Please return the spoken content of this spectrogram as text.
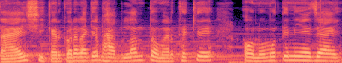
তাই শিকার করার আগে ভাবলাম তোমার থেকে অনুমতি নিয়ে যাই।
